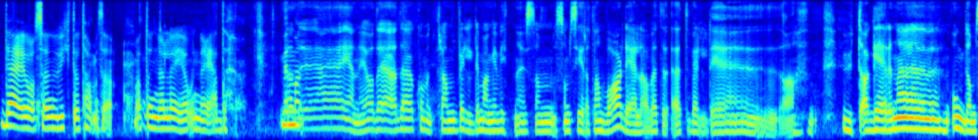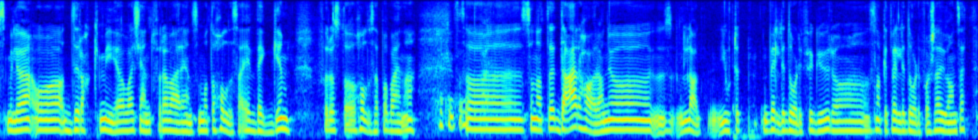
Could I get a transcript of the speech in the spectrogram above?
Det er jo også viktig å ta med seg, at han har løye under ed. Men man... ja, det er enig i. og Det, det har kommet fram veldig mange vitner som, som, sier at han var del av et, et veldig ja, utagerende ungdomsmiljø og drakk mye og var kjent for å være en som måtte holde seg i veggen for å stå, holde seg på beina. Så, sånn at der har han jo lag, gjort et veldig dårlig figur og snakket veldig dårlig for seg uansett.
